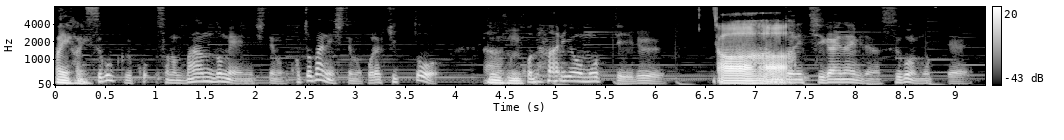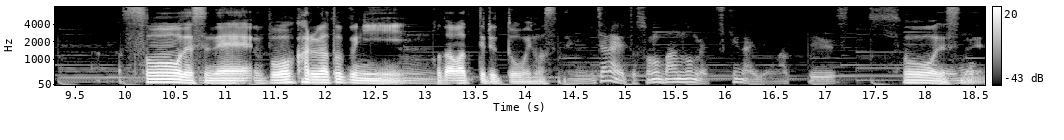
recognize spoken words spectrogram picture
はいはい。すごくこそのバンド名にしても言葉にしてもこれはきっとあのうんうんこだわりを持っているバあンドに違いないみたいなすごい思って。あ、そうですね。ボーカルは特にうんこだわってると思いますね。うんじゃないとそのバンド名つけないよなっていうそうですね。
